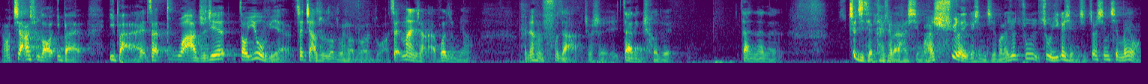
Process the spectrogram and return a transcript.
然后加速到一百一百，再哇直接到右边，再加速到多少多少多，再慢下来或者怎么样，反正很复杂，就是带领车队。淡淡的这几天开下来还行，我还续了一个星期，本来就住住一个星期，这星期没有，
